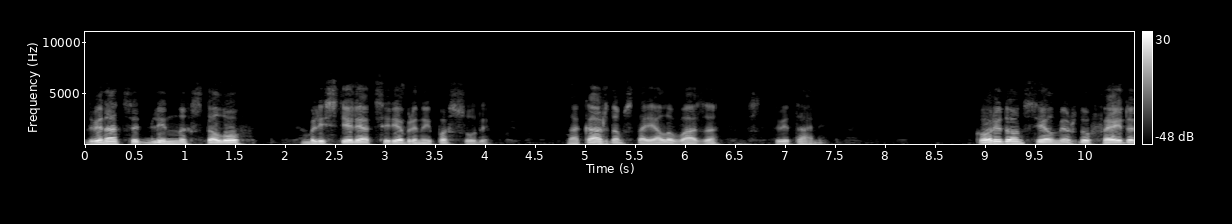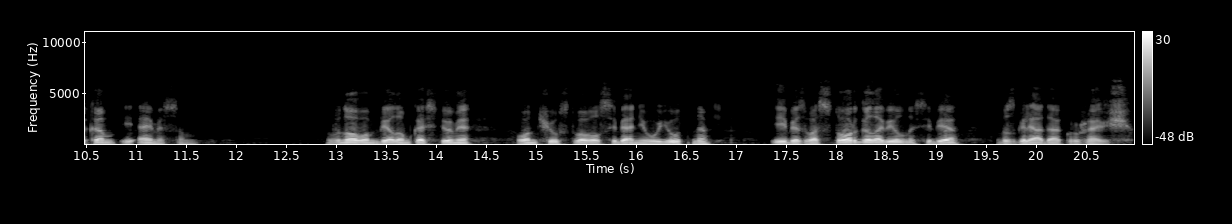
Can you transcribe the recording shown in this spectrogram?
Двенадцать длинных столов блестели от серебряной посуды. На каждом стояла ваза с цветами. Коридон сел между Фейдеком и Эмисом. В новом белом костюме он чувствовал себя неуютно и без восторга ловил на себе взгляды окружающих.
